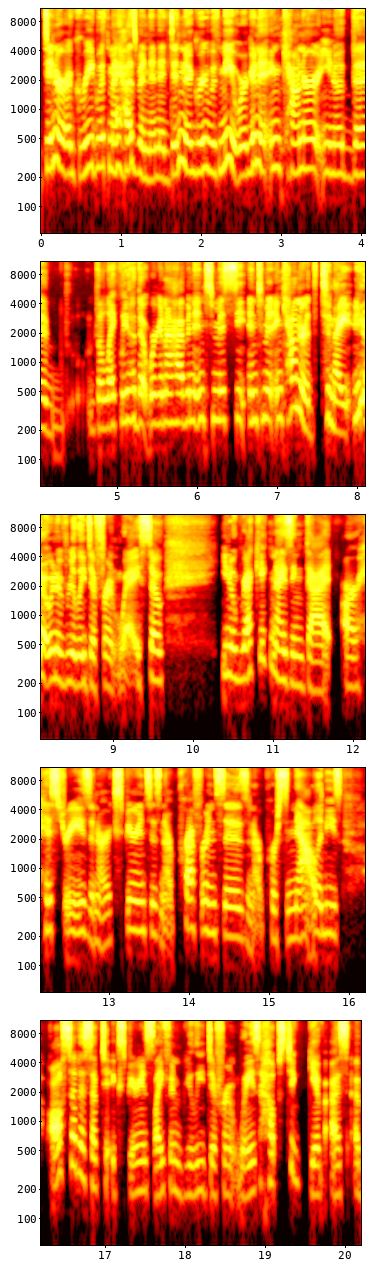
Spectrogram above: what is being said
dinner agreed with my husband and it didn't agree with me we're going to encounter you know the the likelihood that we're going to have an intimacy intimate encounter tonight you know in a really different way. So you know recognizing that our histories and our experiences and our preferences and our personalities all set us up to experience life in really different ways helps to give us a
